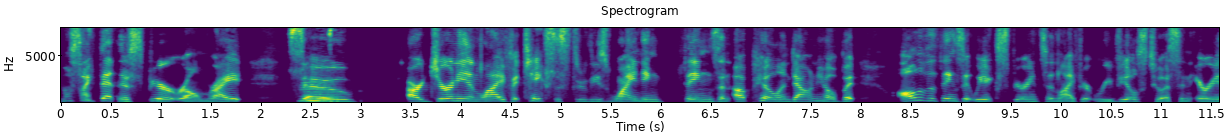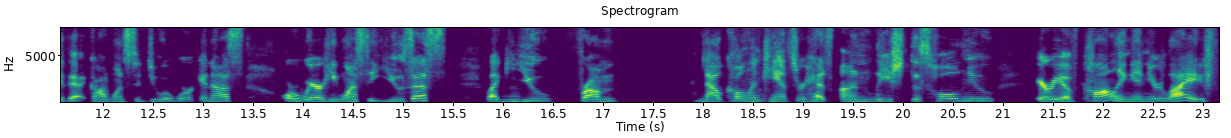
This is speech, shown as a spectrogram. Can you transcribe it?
it was like that in the spirit realm, right? So, mm-hmm. Our journey in life, it takes us through these winding things and uphill and downhill, but all of the things that we experience in life, it reveals to us an area that God wants to do a work in us or where He wants to use us. Like mm-hmm. you from now, colon cancer has unleashed this whole new area of calling in your life.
